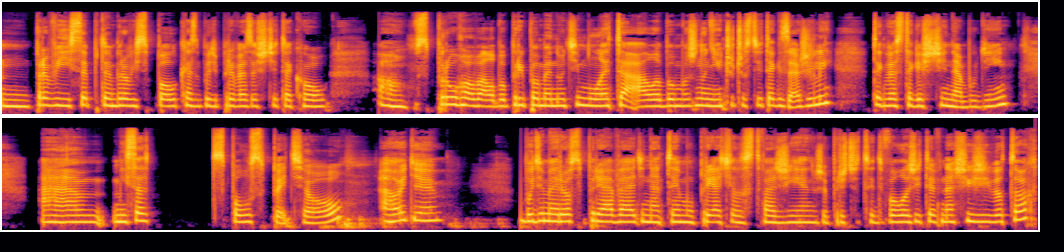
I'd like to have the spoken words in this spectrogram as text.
mm, prvý septembrový Spolkast bude pre vás ešte takou sprúhou alebo pripomenutím leta alebo možno niečo, čo ste tak zažili, tak vás tak ešte nabudí. A my sa spolu s Peťou Ahojte budeme rozprávať na tému priateľstva žien, že prečo to je dôležité v našich životoch.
